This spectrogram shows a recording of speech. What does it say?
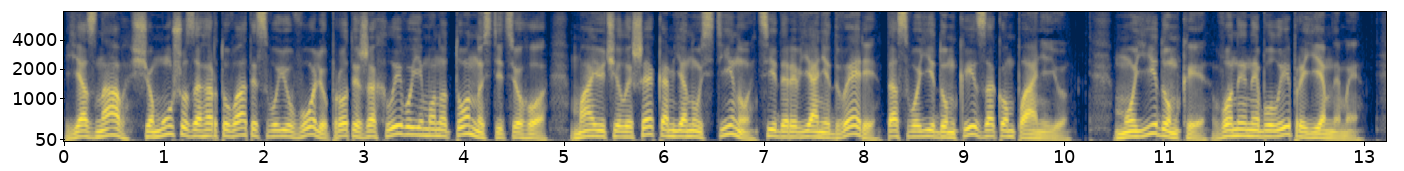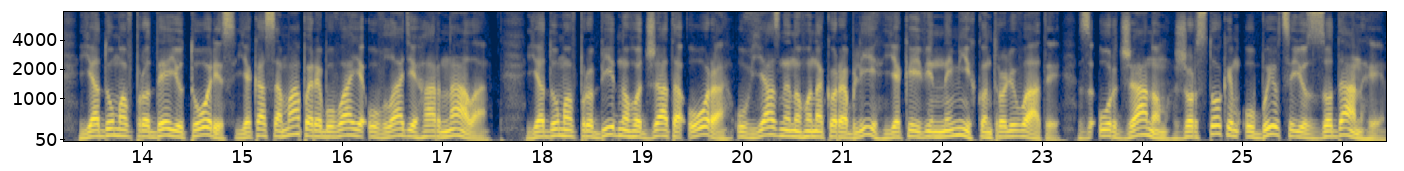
Я знав, що мушу загартувати свою волю проти жахливої монотонності цього, маючи лише кам'яну стіну, ці дерев'яні двері та свої думки за компанію. Мої думки, вони не були приємними. Я думав про Дею Торіс, яка сама перебуває у владі Гарнала. Я думав про бідного Джата Ора, ув'язненого на кораблі, який він не міг контролювати, з Урджаном, жорстоким убивцею з Зоданги.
